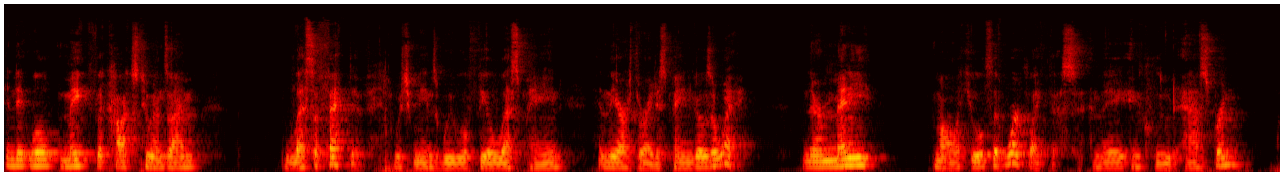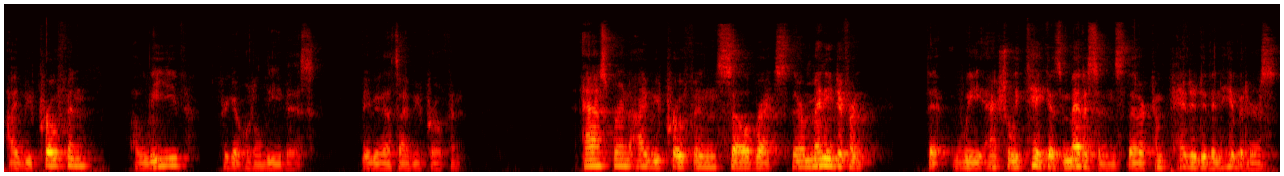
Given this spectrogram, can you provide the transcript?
And it will make the COX2 enzyme less effective, which means we will feel less pain and the arthritis pain goes away. And there are many molecules that work like this, and they include aspirin, ibuprofen, Aleve, forget what Aleve is. Maybe that's ibuprofen. Aspirin, ibuprofen, Celebrex, there are many different that we actually take as medicines that are competitive inhibitors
